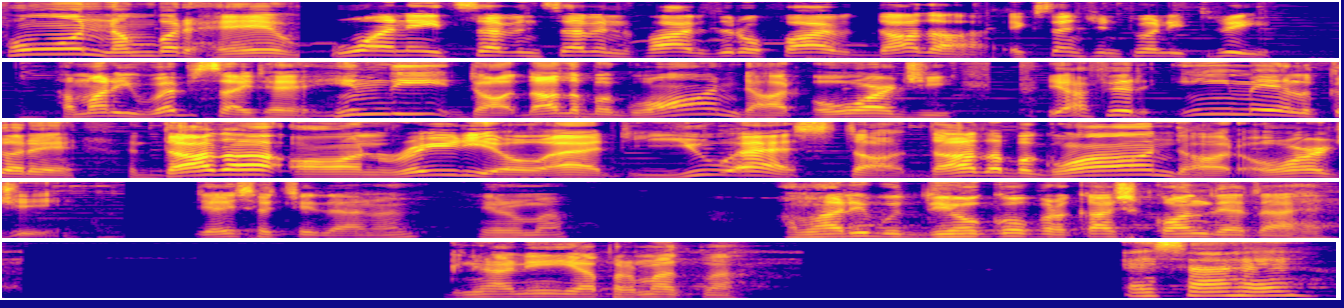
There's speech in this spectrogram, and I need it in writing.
फ़ोन नंबर है one eight seven seven five zero five Dada extension twenty three हमारी वेबसाइट है हिंदी डॉट दादा भगवान डॉट ओ आर जी या फिर ईमेल करें Dada on radio at U S dot Dada Bhagwan dot ओ आर जी जय सच्चिदानंद हिरमा हमारी बुद्धियों को प्रकाश कौन देता है? ज्ञानी या परमात्मा? ऐसा है,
